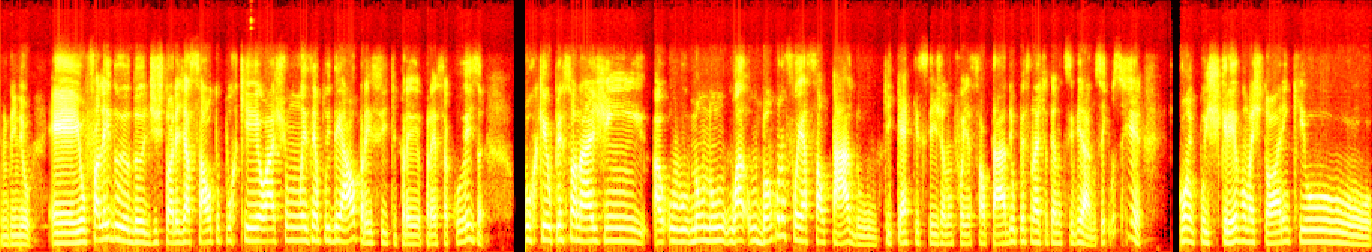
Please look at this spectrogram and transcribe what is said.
entendeu? É, eu falei do, do, de história de assalto porque eu acho um exemplo ideal para esse para essa coisa, porque o personagem, o, não, não, o, banco não foi assaltado, o que quer que seja não foi assaltado e o personagem está tendo que se virar. Não sei que você escreva uma história em que o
